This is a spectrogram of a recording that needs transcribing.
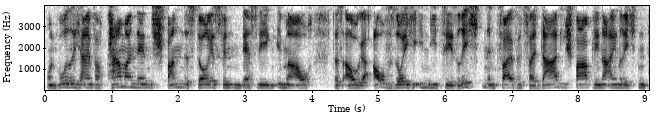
und wo sich einfach permanent spannende Stories finden. Deswegen immer auch das Auge auf solche Indizes richten, im Zweifelsfall da die Sparpläne einrichten,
